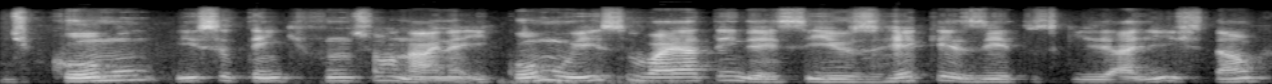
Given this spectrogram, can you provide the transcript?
de como isso tem que funcionar, né? E como isso vai atender, se os requisitos que ali estão,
